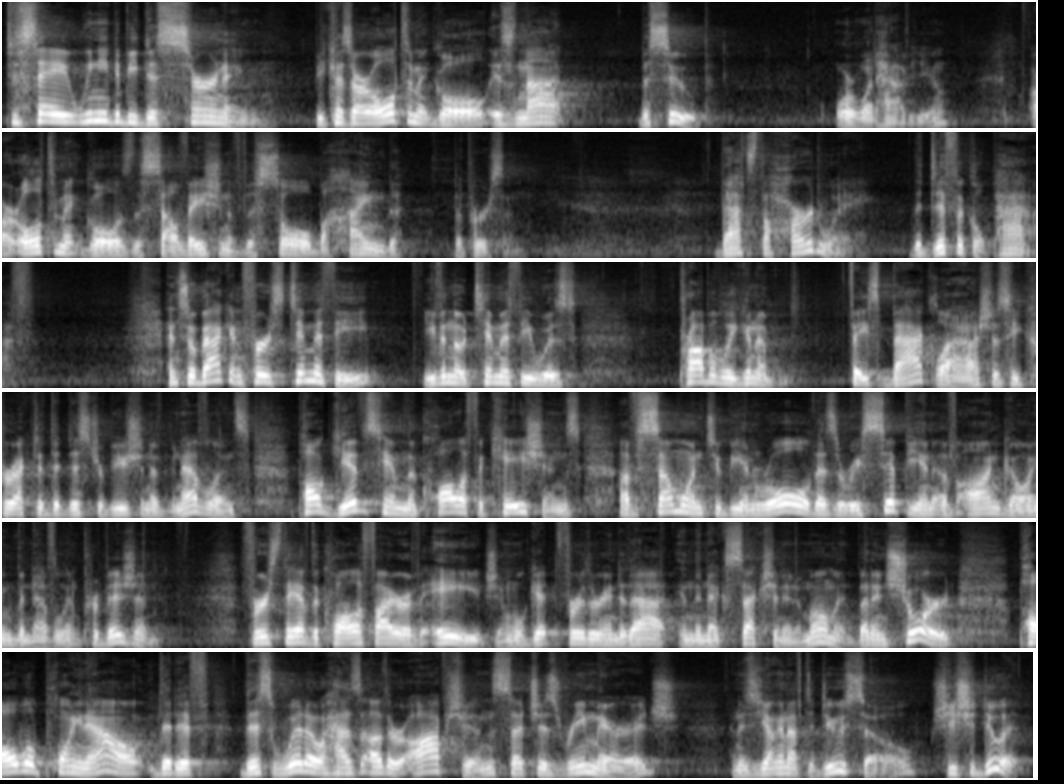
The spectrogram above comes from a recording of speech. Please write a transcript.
To say we need to be discerning because our ultimate goal is not the soup or what have you. Our ultimate goal is the salvation of the soul behind the person. That's the hard way, the difficult path. And so, back in 1 Timothy, even though Timothy was probably going to face backlash as he corrected the distribution of benevolence, Paul gives him the qualifications of someone to be enrolled as a recipient of ongoing benevolent provision. First, they have the qualifier of age, and we'll get further into that in the next section in a moment. But in short, Paul will point out that if this widow has other options, such as remarriage, and is young enough to do so, she should do it.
